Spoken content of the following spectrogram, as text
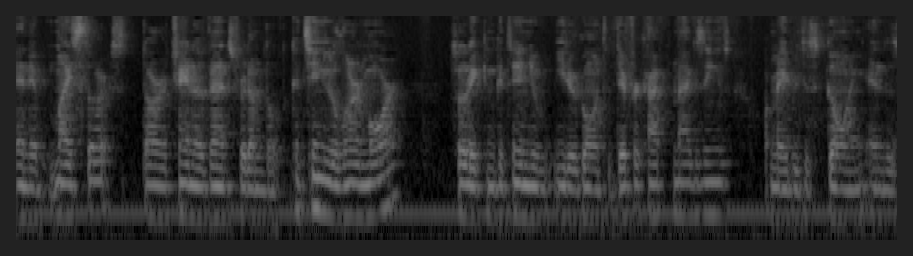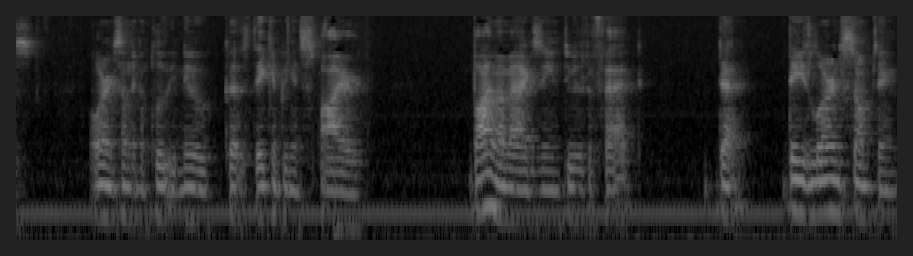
and it might start start a chain of events for them to continue to learn more, so they can continue either going to different kind of magazines or maybe just going and just learning something completely new because they can be inspired by my magazine due to the fact that they learned something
